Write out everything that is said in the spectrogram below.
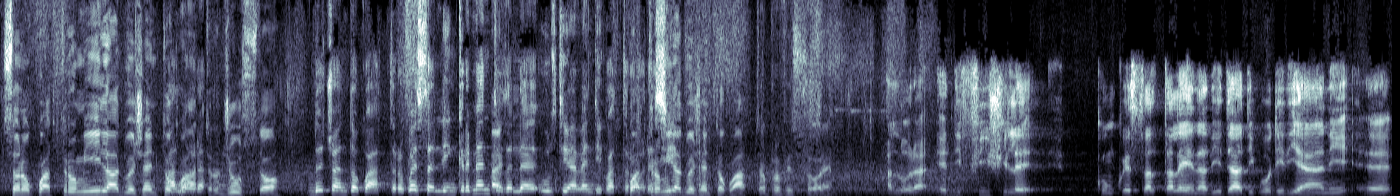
Sono 4.204, allora, giusto? 204, questo è l'incremento ecco. delle ultime 24 ore. 4.204, sì. professore. Allora, è difficile con questa altalena di dati quotidiani eh,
